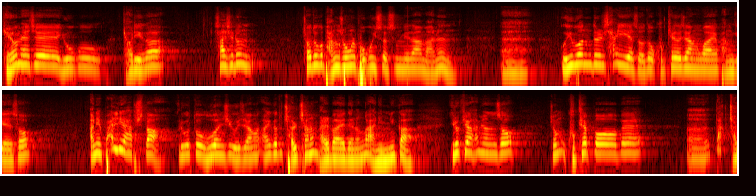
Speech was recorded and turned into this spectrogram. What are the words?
계엄 해제 요구 결의가 사실은 저도 그 방송을 보고 있었습니다만은 에, 의원들 사이에서도 국회의장과의 관계에서 아니 빨리 합시다. 그리고 또 우원식 의장은 아니 그래도 절차는 밟아야 되는 거 아닙니까? 이렇게 하면서 좀 국회법에 어, 딱 저,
